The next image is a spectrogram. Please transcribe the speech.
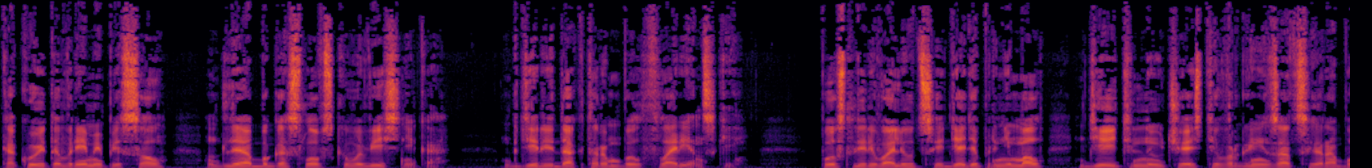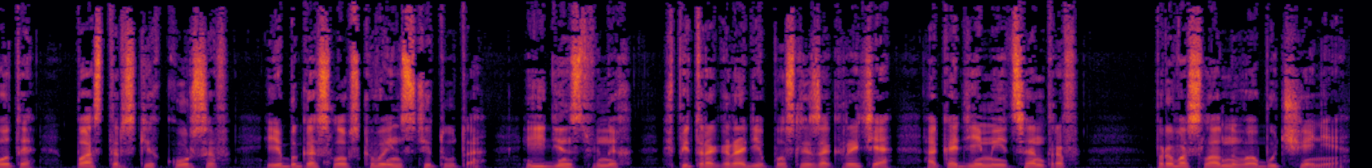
Какое-то время писал для богословского вестника, где редактором был Флоренский. После революции дядя принимал деятельное участие в организации работы пасторских курсов и Богословского института, единственных в Петрограде после закрытия Академии центров православного обучения,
